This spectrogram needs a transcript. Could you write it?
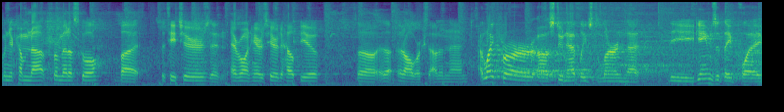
when you're coming up from middle school, but the teachers and everyone here is here to help you. So it, it all works out in the end. I'd like for our uh, student athletes to learn that the games that they play,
